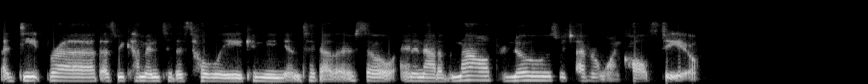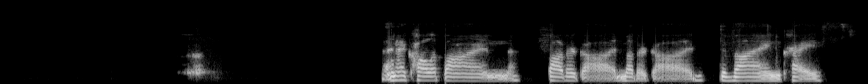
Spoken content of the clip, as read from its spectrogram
a deep breath as we come into this holy communion together. So, in and out of the mouth or nose, whichever one calls to you. And I call upon Father God, Mother God, Divine Christ.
